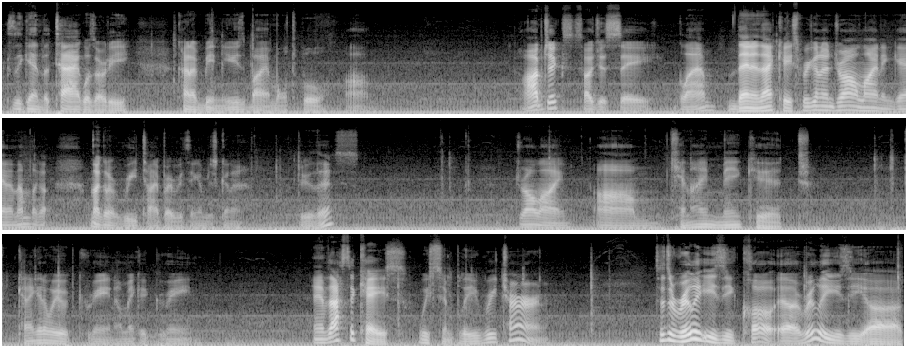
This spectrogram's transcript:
because again the tag was already kind of being used by multiple um, objects. So I'll just say glam. Then in that case, we're to draw a line again. And I'm not, gonna, I'm not to retype everything. I'm just to do this. Draw a line. Um, can I make it... Can I get away with green? I'll make it green. And if that's the case, we simply return. This is a really easy code, uh, really easy uh,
